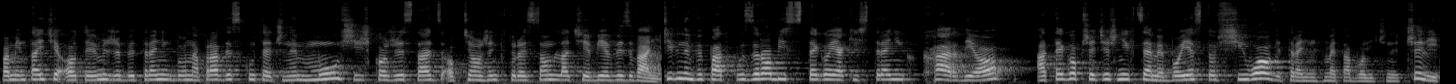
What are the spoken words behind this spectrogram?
Pamiętajcie o tym, żeby trening był naprawdę skuteczny, musisz korzystać z obciążeń, które są dla Ciebie wyzwaniem. W przeciwnym wypadku zrobisz z tego jakiś trening cardio, a tego przecież nie chcemy, bo jest to siłowy trening metaboliczny, czyli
